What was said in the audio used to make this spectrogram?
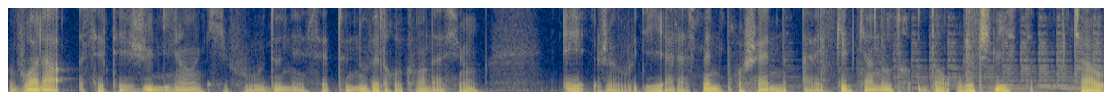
Voilà, c'était Julien qui vous donnait cette nouvelle recommandation. Et je vous dis à la semaine prochaine avec quelqu'un d'autre dans Watchlist. Ciao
